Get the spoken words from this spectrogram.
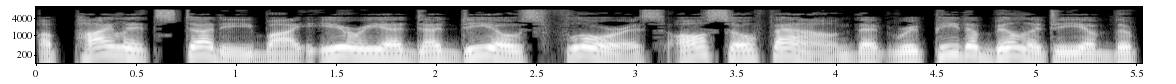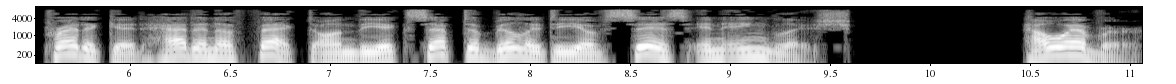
A pilot study by Iria de Dios Flores also found that repeatability of the predicate had an effect on the acceptability of cis in English. However,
